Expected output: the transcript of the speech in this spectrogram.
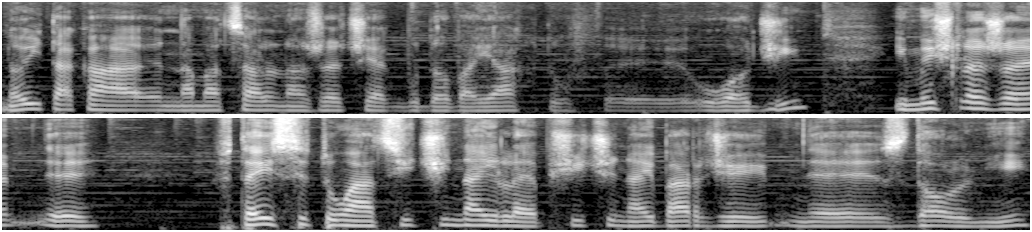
no i taka namacalna rzecz jak budowa jachtów, y, łodzi. I myślę, że y, w tej sytuacji ci najlepsi, ci najbardziej e, zdolni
